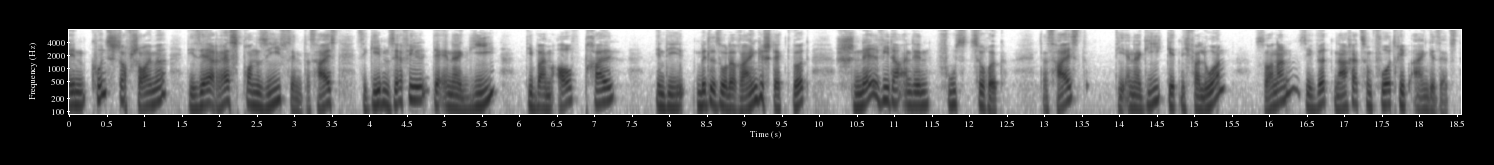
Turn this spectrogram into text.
in Kunststoffschäume, die sehr responsiv sind. Das heißt, sie geben sehr viel der Energie, die beim Aufprall in die Mittelsohle reingesteckt wird, schnell wieder an den Fuß zurück. Das heißt, die Energie geht nicht verloren, sondern sie wird nachher zum Vortrieb eingesetzt.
